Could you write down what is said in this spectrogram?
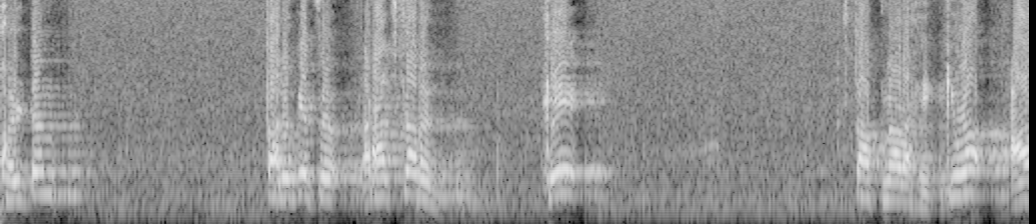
फलटण तालुक्याचं राजकारण हे तापणार आहे. किंवा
